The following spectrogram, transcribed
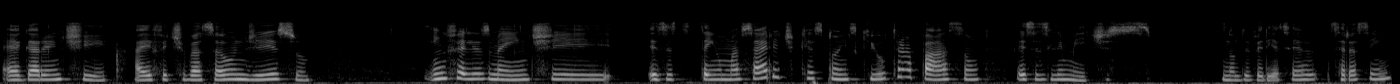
é garantir a efetivação disso, infelizmente existem uma série de questões que ultrapassam esses limites. Não deveria ser, ser assim,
